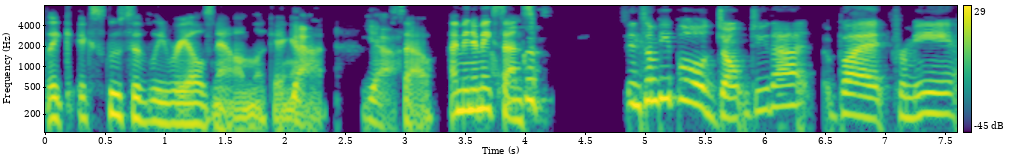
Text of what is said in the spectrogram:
like exclusively Reels now. I'm looking Yeah. at. yeah. So I mean, it makes sense. And some people don't do that, but for me,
